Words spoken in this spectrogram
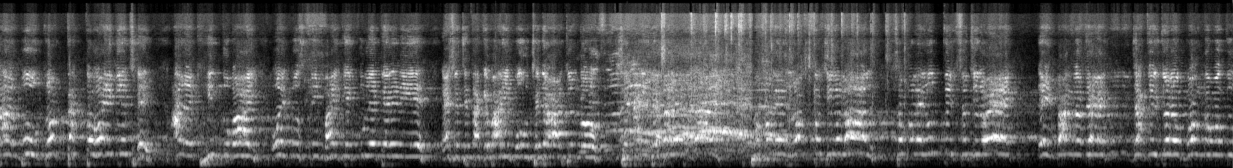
তার বুক রক্তাক্ত হয়ে গিয়েছে, আরেক হিন্দু ভাই ওই মুসলিম ভাইকে কুলে টেনে নিয়ে এসেছে তাকে বাড়ি পৌঁছে দেওয়ার জন্য। সেখানে সকলের রক্ত ছিল লাল, সকলের উদ্দেশ্য ছিল এক এই বাংলাদেশ জাতির জনক বঙ্গবন্ধু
